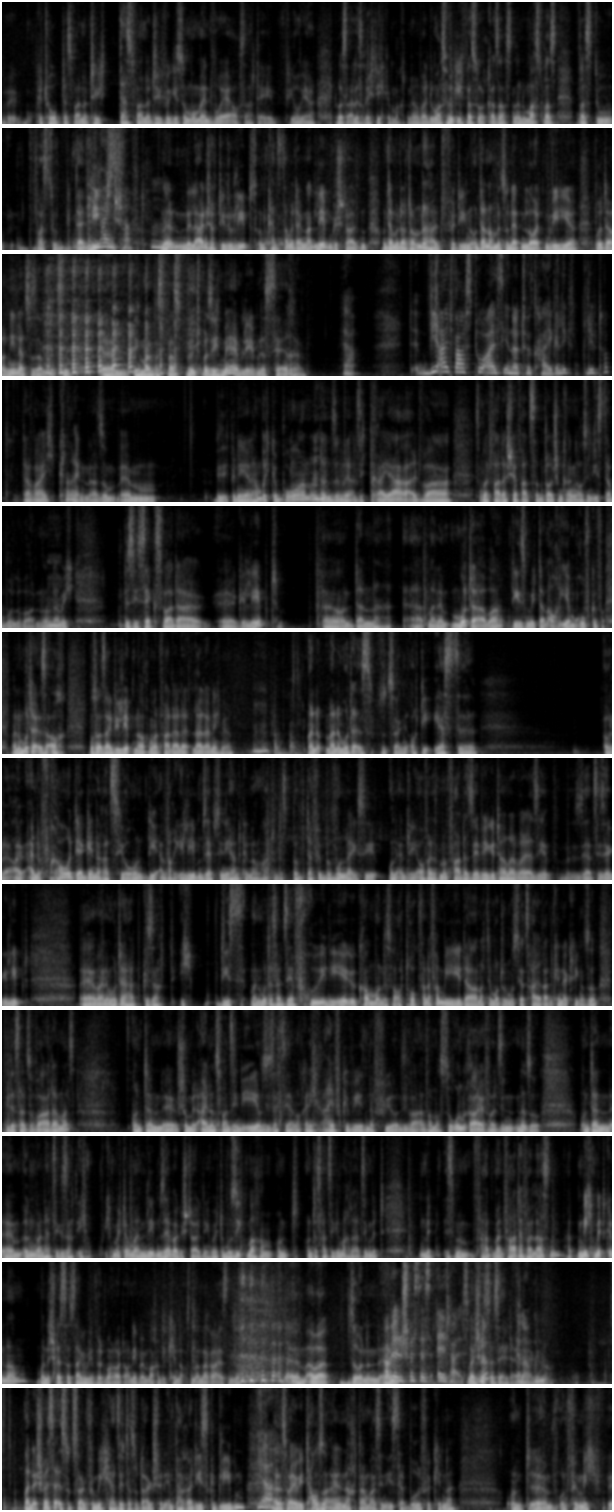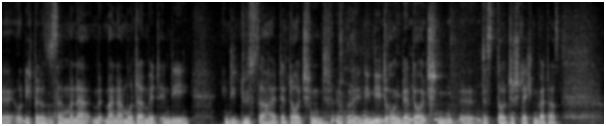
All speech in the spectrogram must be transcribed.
getobt, das war natürlich, das war natürlich wirklich so ein Moment, wo er auch sagte, ey, Joja, du hast alles richtig gemacht, ne? Weil du machst wirklich, was du auch gerade sagst, ne? Du machst was, was du, was du da Eine liebst. Leidenschaft. Mhm. Ne? Eine Leidenschaft, die du liebst und kannst damit dein Leben gestalten und damit auch deinen Unterhalt verdienen und dann noch mit so netten Leuten wie hier Britta und Nina zusammensitzen. ähm, ich meine, was, was wünscht man sich mehr im Leben? Das ist ja irre. Wie alt warst du, als ihr in der Türkei gelebt, gelebt habt? Da war ich klein. Also ähm, ich bin hier in Hamburg geboren und mhm. dann sind wir, als ich drei Jahre alt war, ist mein Vater Chefarzt am Deutschen Krankenhaus in Istanbul geworden. Und mhm. da habe ich, bis ich sechs war, da äh, gelebt. Äh, und dann hat meine Mutter aber, die ist mich dann auch ihrem Ruf gefolgt. Meine Mutter ist auch, muss man sagen, die lebt noch, mein Vater le leider nicht mehr. Mhm. Meine, meine Mutter ist sozusagen auch die erste oder eine Frau der Generation, die einfach ihr Leben selbst in die Hand genommen hat. Und das, dafür bewundere ich sie unendlich. Auch wenn es meinem Vater sehr wehgetan hat, weil er sie, sie hat sie sehr geliebt. Äh, meine Mutter hat gesagt, ich, die ist, meine Mutter ist halt sehr früh in die Ehe gekommen und es war auch Druck von der Familie da, nach dem Motto, du musst jetzt heiraten, Kinder kriegen und so, wie das halt so war damals und dann äh, schon mit 21 in die Ehe und sie sagt, sie war noch gar nicht reif gewesen dafür und sie war einfach noch so unreif, weil sie, ne, so. Und dann ähm, irgendwann hat sie gesagt, ich, ich möchte mein Leben selber gestalten, ich möchte Musik machen und, und das hat sie gemacht. Dann hat sie mit, mit, ist mit, hat meinen Vater verlassen, hat mich mitgenommen, meine Schwester ist da geblieben, würde man heute auch nicht mehr machen, die Kinder auseinanderreißen. Ne? ähm, aber so. Dann, ähm, aber deine Schwester ist älter als du, Meine Schwester ist älter, genau. ja, genau. Meine Schwester ist sozusagen, für mich hat sich das so dargestellt, im Paradies geblieben. Ja. Weil das war ja wie tausend eine Nacht damals in Istanbul für Kinder. Und, äh, und für mich, äh, und ich bin sozusagen meiner, mit meiner Mutter mit in die, in die Düsterheit der deutschen oder in die Niederung der deutschen, äh, des deutschen schlechten Wetters.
